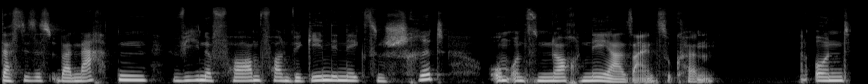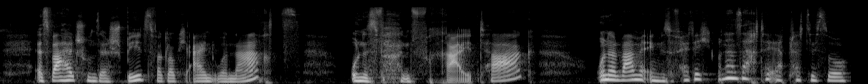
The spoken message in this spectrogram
dass dieses Übernachten wie eine Form von, wir gehen den nächsten Schritt, um uns noch näher sein zu können. Und es war halt schon sehr spät, es war, glaube ich, ein Uhr nachts und es war ein Freitag. Und dann waren wir irgendwie so fertig und dann sagte er plötzlich so,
